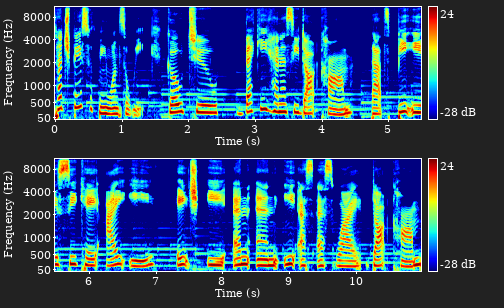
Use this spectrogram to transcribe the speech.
Touch base with me once a week. Go to beckiehennessy.com. That's B E C K I E H E N N E S S Y dot com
